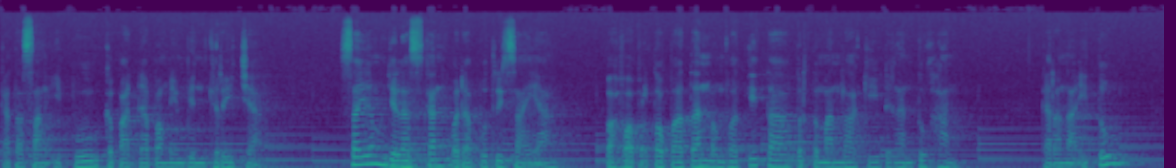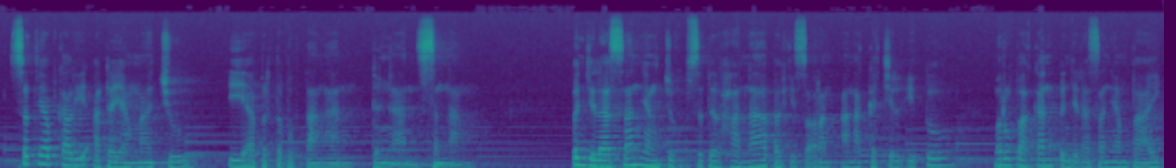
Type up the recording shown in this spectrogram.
kata sang ibu kepada pemimpin gereja. Saya menjelaskan kepada putri saya bahwa pertobatan membuat kita berteman lagi dengan Tuhan. Karena itu, setiap kali ada yang maju, ia bertepuk tangan dengan senang. Penjelasan yang cukup sederhana bagi seorang anak kecil itu merupakan penjelasan yang baik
